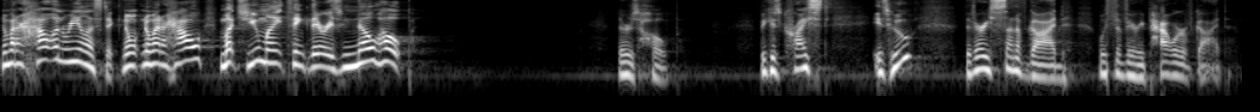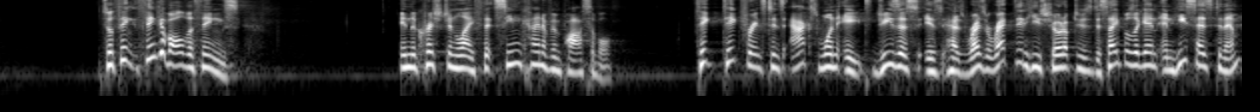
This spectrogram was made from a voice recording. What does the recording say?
No matter how unrealistic, no, no matter how much you might think there is no hope, there is hope. Because Christ is who? The very Son of God with the very power of God. So think, think of all the things in the Christian life that seem kind of impossible. Take, take for instance, Acts 1 8. Jesus is, has resurrected, he's showed up to his disciples again, and he says to them,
